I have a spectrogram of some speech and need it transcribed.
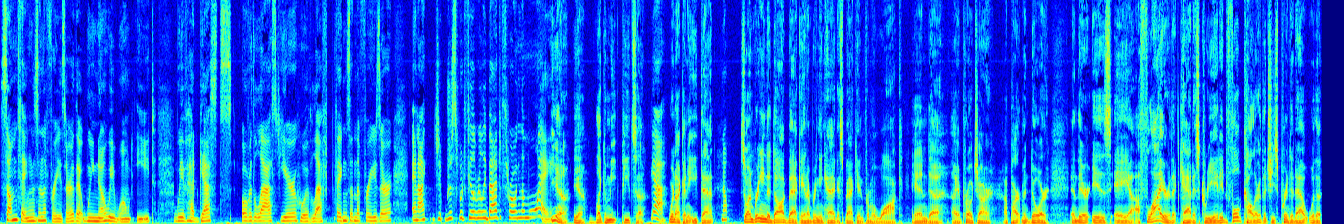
some things in the freezer that we know we won't eat. We've had guests over the last year who have left things in the freezer, and I j- just would feel really bad throwing them away. Yeah, yeah. Like a meat pizza. Yeah. We're not going to eat that. No. So I'm bringing the dog back in. I'm bringing Haggis back in from a walk, and uh, I approach our apartment door, and there is a, uh, a flyer that Kat has created, full color, that she's printed out with a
